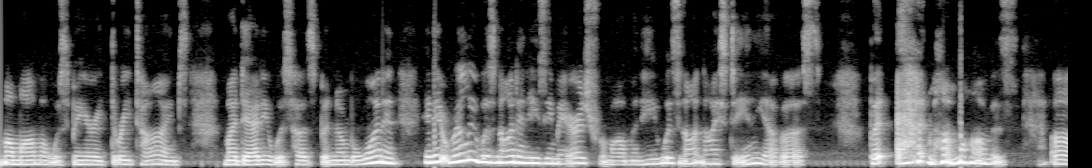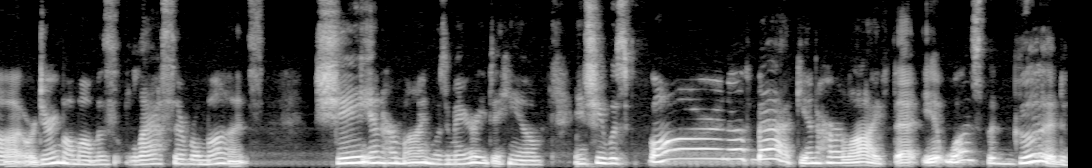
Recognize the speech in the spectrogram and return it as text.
My mama was married three times. My daddy was husband number one, and, and it really was not an easy marriage for mom, and he was not nice to any of us. But at my mama's, uh, or during my mama's last several months, she in her mind was married to him, and she was far enough back in her life that it was the good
